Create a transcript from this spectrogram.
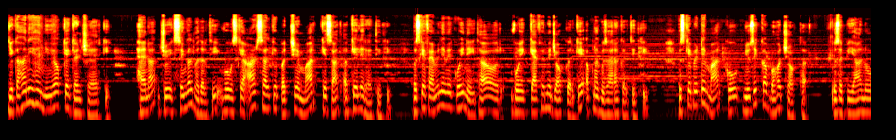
ये कहानी है न्यूयॉर्क के गेल्ट शहर की हैना जो एक सिंगल मदर थी वो उसके आठ साल के बच्चे मार्क के साथ अकेले रहती थी उसके फैमिली में कोई नहीं था और वो एक कैफ़े में जॉब करके अपना गुजारा करती थी। उसके बेटे मार्क को म्यूज़िक का बहुत शौक था। उसे पियानो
